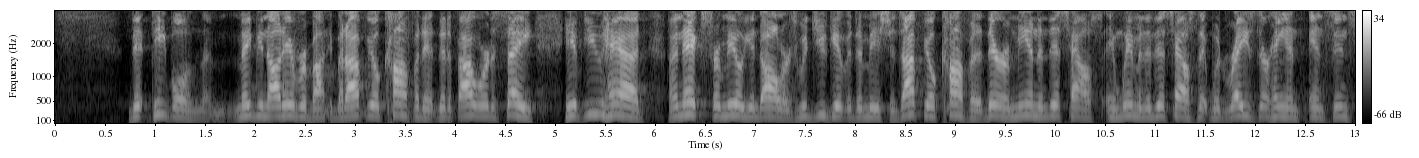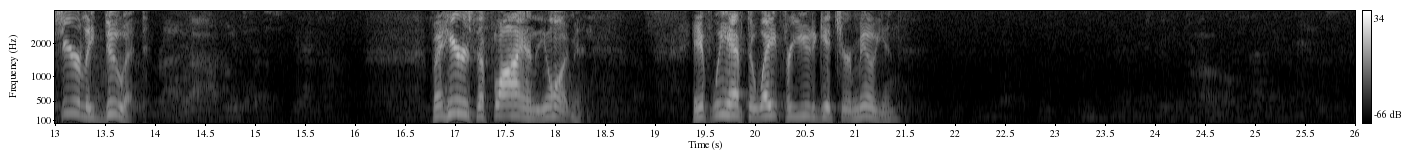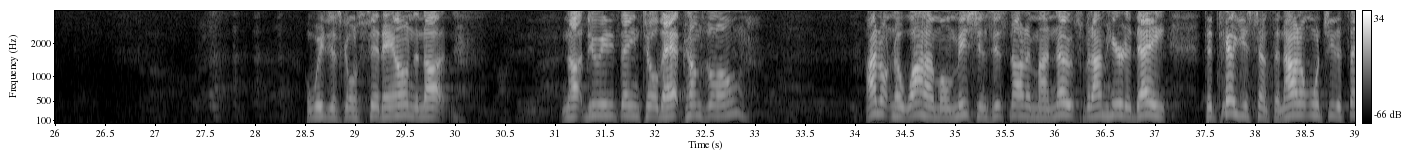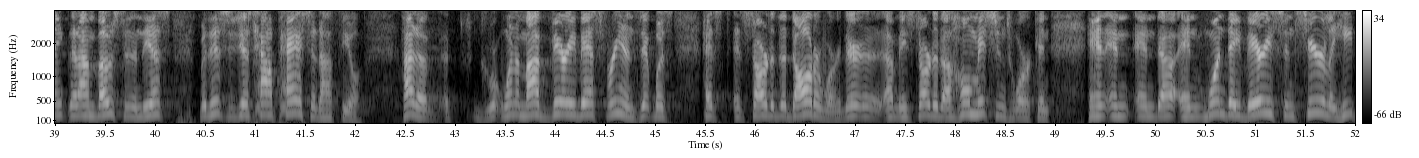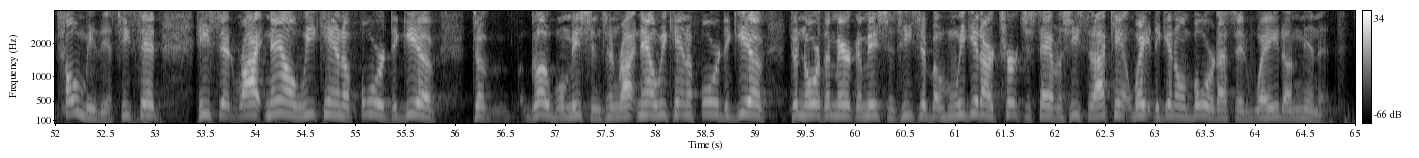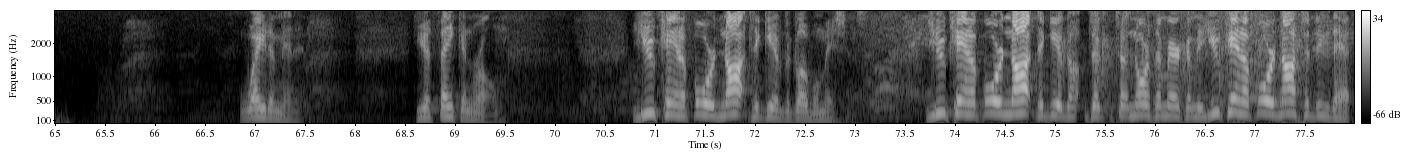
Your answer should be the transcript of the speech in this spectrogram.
that people, maybe not everybody, but I feel confident that if I were to say, if you had an extra million dollars, would you give it to missions? I feel confident there are men in this house and women in this house that would raise their hand and sincerely do it. But here's the fly in the ointment. If we have to wait for you to get your million, We just going to sit down and not, not do anything until that comes along? I don't know why I'm on missions. It's not in my notes, but I'm here today to tell you something. I don't want you to think that I'm boasting in this, but this is just how passionate I feel. I had a, a, one of my very best friends that was had, had started a daughter work. There, I mean, started a home missions work, and and and and uh, and one day, very sincerely, he told me this. He said, he said, right now we can't afford to give to global missions, and right now we can't afford to give to North America missions. He said, but when we get our church established, he said, I can't wait to get on board. I said, wait a minute. Wait a minute. You're thinking wrong. You can't afford not to give to global missions. You can't afford not to give to, to, to North America. You can't afford not to do that.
